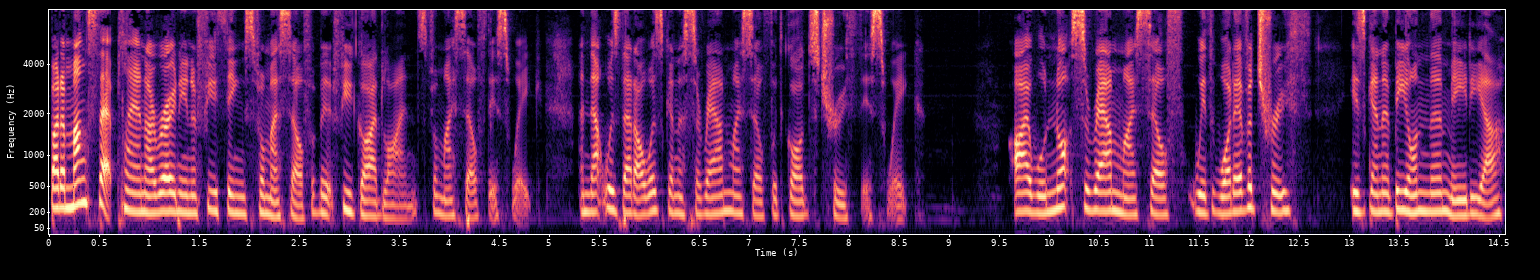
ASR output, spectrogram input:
But amongst that plan, I wrote in a few things for myself, a, few guidelines for myself this week. And that was that I was going to surround myself with God's truth this week. I will not surround myself with whatever truth is going to be on the media.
